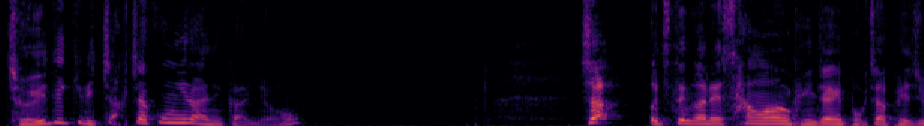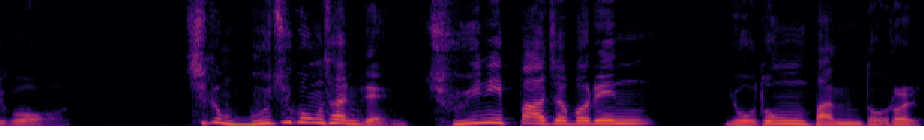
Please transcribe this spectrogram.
저희들끼리 짝짝꿍이라니까요. 자, 어쨌든 간에 상황은 굉장히 복잡해지고 지금 무주공산이 된 주인이 빠져버린 요동반도를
